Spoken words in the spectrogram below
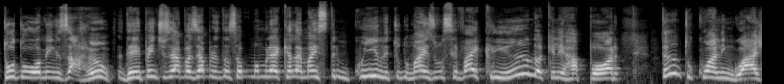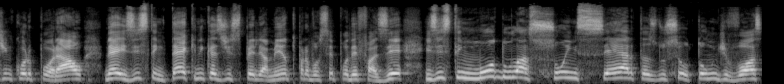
todo homem zarrão, de repente você vai fazer a apresentação para uma mulher que ela é mais tranquila e tudo mais, você vai criando aquele rapport tanto com a linguagem corporal, né? Existem técnicas de espelhamento para você poder fazer, existem modulações certas do seu tom de voz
